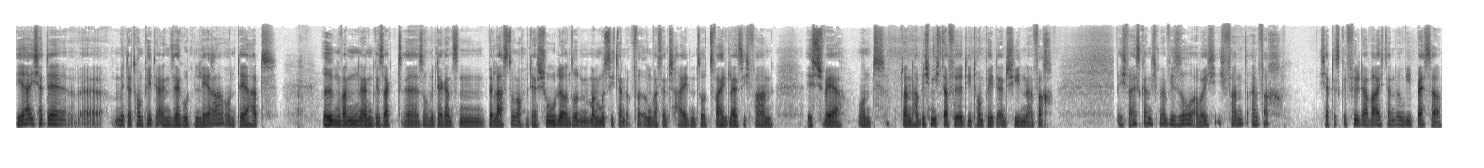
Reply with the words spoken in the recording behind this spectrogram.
Ja, ich hatte äh, mit der Trompete einen sehr guten Lehrer und der hat irgendwann dann gesagt, äh, so mit der ganzen Belastung, auch mit der Schule und so, man muss sich dann für irgendwas entscheiden. So zweigleisig fahren ist schwer. Und dann habe ich mich dafür die Trompete entschieden. Einfach, ich weiß gar nicht mehr wieso, aber ich, ich fand einfach, ich hatte das Gefühl, da war ich dann irgendwie besser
